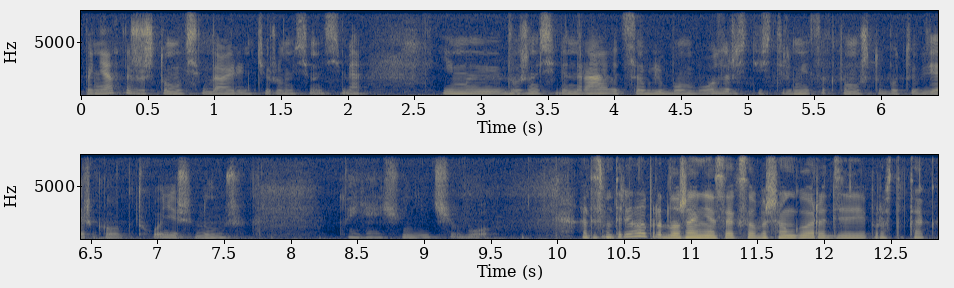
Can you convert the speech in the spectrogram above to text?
понятно же, что мы всегда ориентируемся на себя. И мы должны себе нравиться в любом возрасте, стремиться к тому, чтобы ты в зеркало подходишь и думаешь, а я еще ничего. А ты смотрела продолжение секса в большом городе и просто так?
